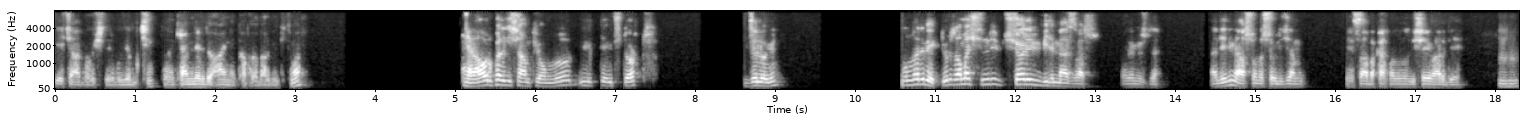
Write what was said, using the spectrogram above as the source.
geç abi o işleri bu yıl için. Yani kendileri de aynı kafadalar büyük ihtimal. Yani Avrupa Ligi şampiyonluğu ligde 3-4 güzel oyun. Bunları bekliyoruz ama şimdi şöyle bir bilinmez var önümüzde. Yani dedim ya az sonra söyleyeceğim hesaba katmadığımız bir şey var diye. Hı hı.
